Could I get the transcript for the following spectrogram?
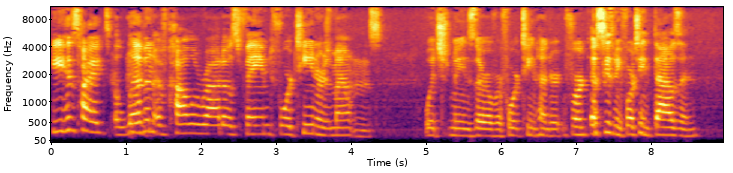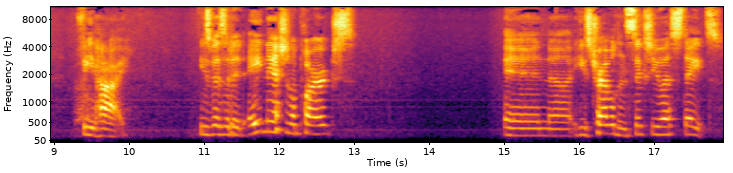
He has hiked 11 of Colorado's famed Fourteeners Mountains, which means they're over 1,400, for, excuse me, 14,000 feet high. He's visited eight national parks, and uh, he's traveled in six U.S. states.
